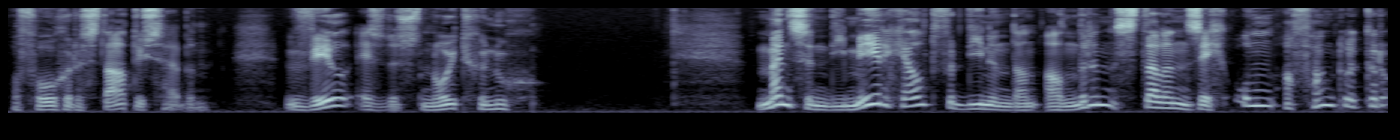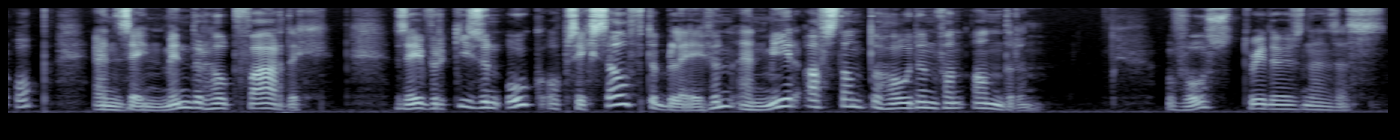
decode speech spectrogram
of hogere status hebben. Veel is dus nooit genoeg. Mensen die meer geld verdienen dan anderen stellen zich onafhankelijker op en zijn minder hulpvaardig. Zij verkiezen ook op zichzelf te blijven en meer afstand te houden van anderen. Vos 2006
